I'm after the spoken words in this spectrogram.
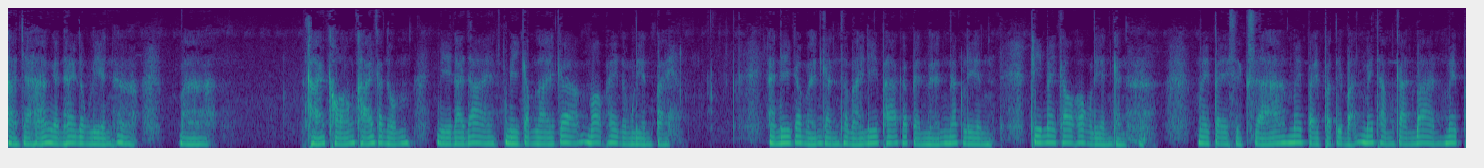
อาจจะหาเงินให้โรงเรียนมาขายของขายขนม มีรายได้ มีกำไรก็มอบให้โรงเรียนไป อันนี้ก็เหมือนกันสมัยนี้พระก็เป็นเหมือนนักเรียนที่ไม่เข้าห้องเรียนกัน ไม่ไปศึกษาไม่ไปปฏิบัติ ไม่ทำการบ้าน ไม่ไป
